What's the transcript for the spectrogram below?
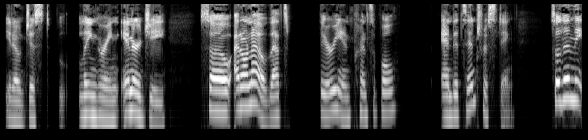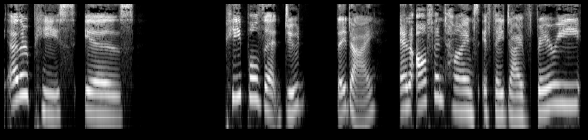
you know, just lingering energy. So I don't know. That's theory and principle, and it's interesting. So then the other piece is people that do they die and oftentimes if they die very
